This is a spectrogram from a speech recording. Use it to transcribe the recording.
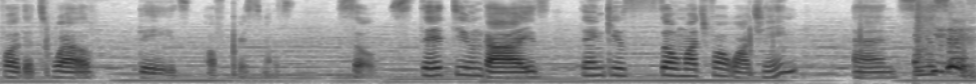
for the 12 days of Christmas. So stay tuned guys. Thank you so much for watching and see thank you, you soon. guys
